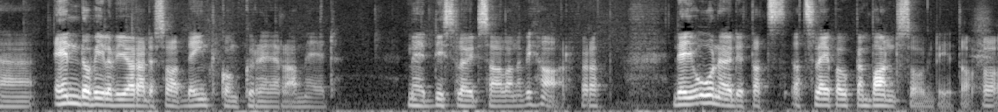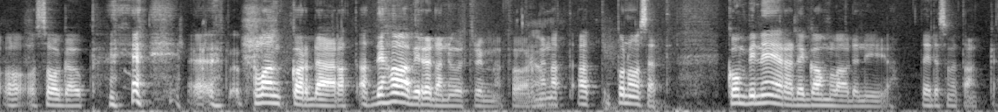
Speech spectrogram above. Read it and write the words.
Uh, ändå vill vi göra det så att det inte konkurrerar med, med de slöjdsalarna vi har. För att det är ju onödigt att, att släpa upp en bandsåg dit och, och, och, och såga upp plankor där. Att, att det har vi redan utrymme för. Ja. Men att, att på något sätt kombinera det gamla och det nya. Det är det som är tanken.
